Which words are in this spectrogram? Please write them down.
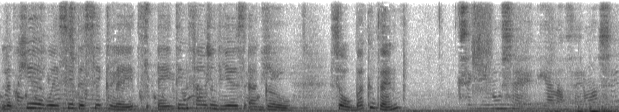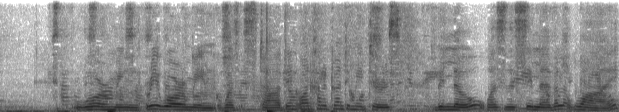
Look here, we see the Cyclades 18,000 years ago. So back then, warming, rewarming was starting 120 meters below was the sea level. Why?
